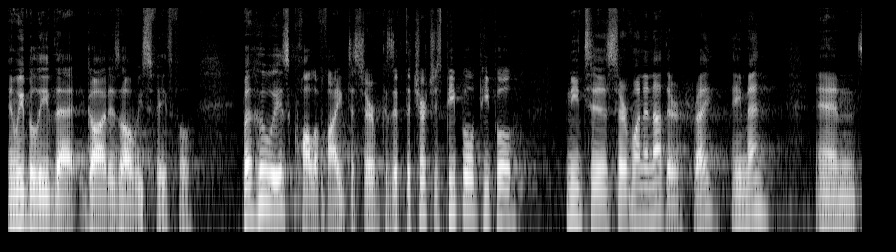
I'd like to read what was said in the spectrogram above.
And we believe that God is always faithful. But who is qualified to serve? Because if the church is people, people need to serve one another, right? Amen. And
